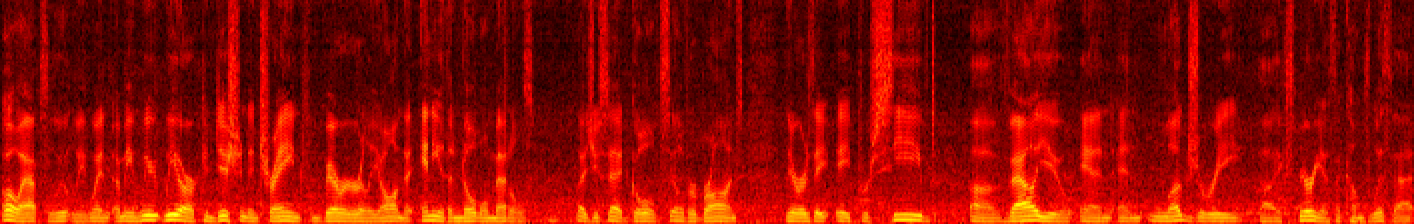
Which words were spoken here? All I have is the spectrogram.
Oh, absolutely. When I mean, we, we are conditioned and trained from very early on that any of the noble metals, as you said, gold, silver, bronze, there is a, a perceived uh, value and, and luxury uh, experience that comes with that.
